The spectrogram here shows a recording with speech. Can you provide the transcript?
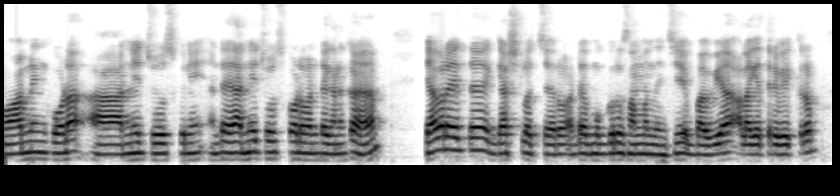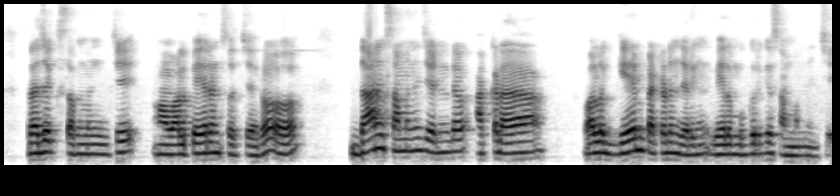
మార్నింగ్ కూడా అన్నీ చూసుకుని అంటే అన్నీ చూసుకోవడం అంటే కనుక ఎవరైతే గెస్ట్లు వచ్చారో అంటే ముగ్గురు సంబంధించి భవ్య అలాగే త్రివిక్రమ్ రజకి సంబంధించి వాళ్ళ పేరెంట్స్ వచ్చారో దానికి సంబంధించి ఏంటంటే అక్కడ వాళ్ళు గేమ్ పెట్టడం జరిగింది వీళ్ళ ముగ్గురికి సంబంధించి.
